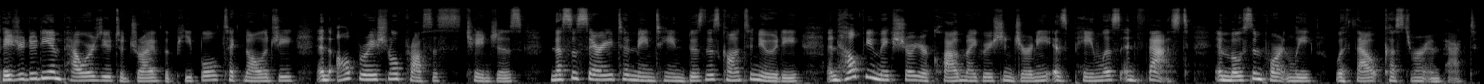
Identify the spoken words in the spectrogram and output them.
PagerDuty empowers you to drive the people, technology, and operational process changes necessary to maintain business continuity and help you make sure your cloud migration journey is painless and fast, and most importantly, without customer impact.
